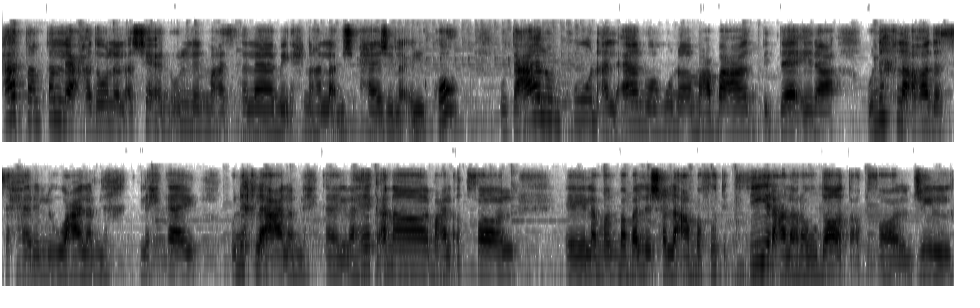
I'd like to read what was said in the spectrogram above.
هات نطلع هدول الأشياء نقول لهم مع السلامة إحنا هلأ مش بحاجة لإلكم وتعالوا نكون الآن وهنا مع بعض بالدائرة ونخلق هذا السحر اللي هو عالم الحكاية ونخلق عالم الحكاية. لهيك أنا مع الأطفال إيه، لما ببلش هلأ عم بفوت كثير على روضات أطفال جيل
